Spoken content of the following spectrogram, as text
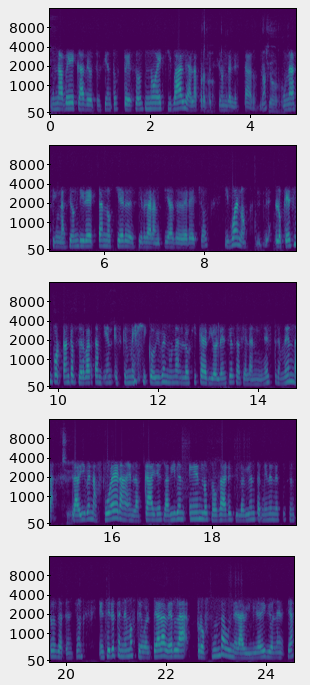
una beca de 800 pesos no equivale a la protección del Estado, ¿no? Qué horror. Una asignación directa no quiere decir garantías de derechos y bueno, lo que es importante observar también es que México vive en una lógica de violencias hacia la niñez tremenda. Sí. La viven afuera, en las calles, la viven en los hogares y la viven también en estos centros de atención. En serio tenemos que voltear a ver la profunda vulnerabilidad y violencia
